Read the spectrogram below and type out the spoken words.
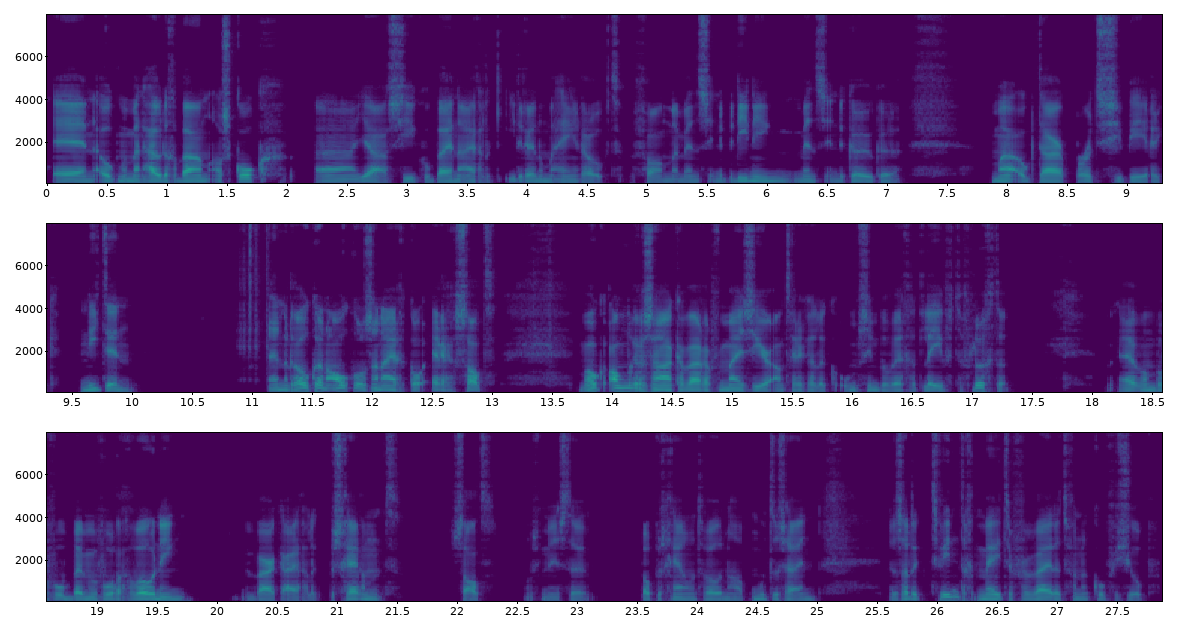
En ook met mijn huidige baan als kok. Uh, ja, zie ik hoe bijna eigenlijk iedereen om me heen rookt. Van uh, mensen in de bediening, mensen in de keuken. Maar ook daar participeer ik niet in. En roken en alcohol zijn eigenlijk al erg zat. Maar ook andere zaken waren voor mij zeer aantrekkelijk om simpelweg het leven te vluchten. Eh, want bijvoorbeeld bij mijn vorige woning, waar ik eigenlijk beschermd zat, of tenminste op beschermd wonen had moeten zijn, dan zat ik 20 meter verwijderd van een koffieshop.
